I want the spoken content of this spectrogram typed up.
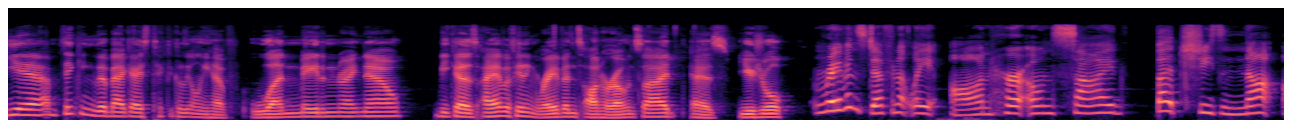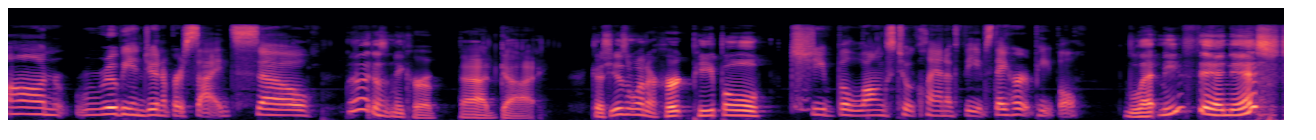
Yeah, I'm thinking the bad guys technically only have one maiden right now because I have a feeling Raven's on her own side as usual. Raven's definitely on her own side, but she's not on Ruby and JNPR's side, so... Well, that doesn't make her a bad guy. Because she doesn't want to hurt people. She belongs to a clan of thieves. They hurt people. Let me finish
